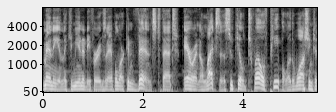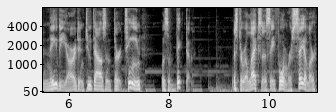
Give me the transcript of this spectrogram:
Many in the community, for example, are convinced that Aaron Alexis, who killed 12 people at the Washington Navy Yard in 2013, was a victim Mr. Alexis, a former sailor,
